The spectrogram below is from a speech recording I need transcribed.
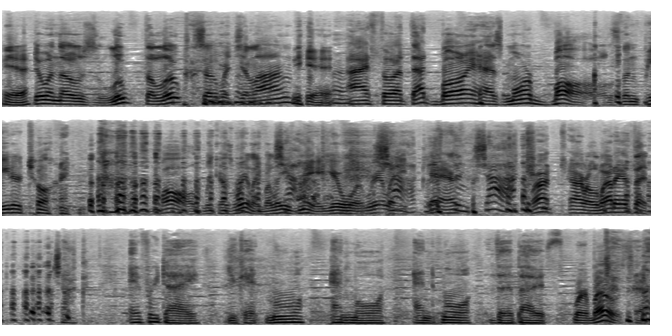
Yeah. Doing those loop the loops over Geelong. Yeah. I thought that boy has more balls than Peter Toy. balls, because really, believe me, you were really. Chuck, yeah. listen, Chuck. What, Carol? What is it? Chuck, every day you get more and more and more verbose. We're both. uh,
